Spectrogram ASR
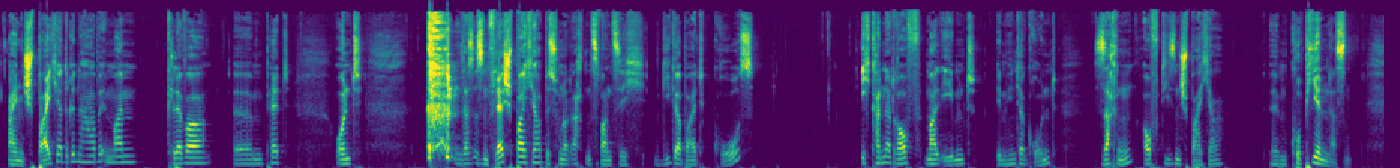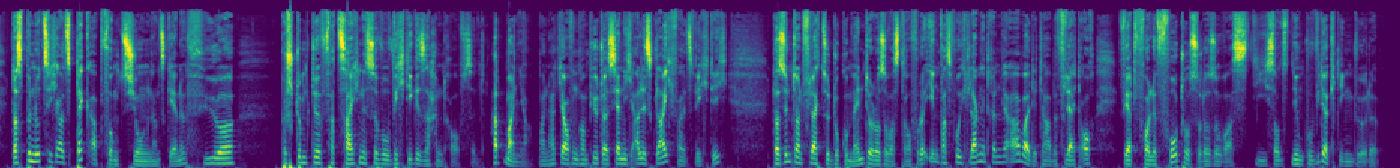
einen Speicher drin habe in meinem Clever ähm, Pad. Und das ist ein Flash-Speicher bis 128 GB groß. Ich kann darauf mal eben im Hintergrund Sachen auf diesen Speicher ähm, kopieren lassen. Das benutze ich als Backup-Funktion ganz gerne für bestimmte Verzeichnisse, wo wichtige Sachen drauf sind. Hat man ja. Man hat ja auf dem Computer, ist ja nicht alles gleichfalls wichtig. Da sind dann vielleicht so Dokumente oder sowas drauf oder irgendwas, wo ich lange dran gearbeitet habe. Vielleicht auch wertvolle Fotos oder sowas, die ich sonst nirgendwo wiederkriegen würde.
